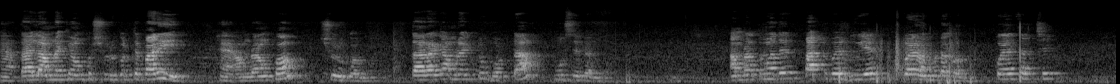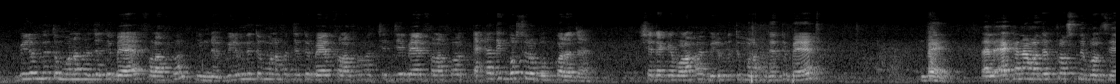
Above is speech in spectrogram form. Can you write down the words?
হ্যাঁ তাহলে আমরা কি অঙ্ক শুরু করতে পারি? হ্যাঁ আমরা অঙ্ক শুরু করব। তার আগে আমরা একটু বোর্ডটা মুছে ফেলব। আমরা তোমাদের পাঠ্য বইয়ের দুইয়ের কয়ের অঙ্কটা করব। কয়ে যাচ্ছে, বিলম্বিত মুনাফা জাতীয় ব্যয়ের ফলাফল নির্ণয়। বিলম্বিত মুনাফা জাতীয় ব্যয়ের ফলাফল হচ্ছে যে ব্যয়ের ফলাফল একাধিক বছরে ভোগ করা যায়, সেটাকে বলা হয় বিলম্বিত মুনাফা জাতীয় ব্যয়ের ব্যয়। তাহলে এখানে আমাদের প্রশ্নে বলছে,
